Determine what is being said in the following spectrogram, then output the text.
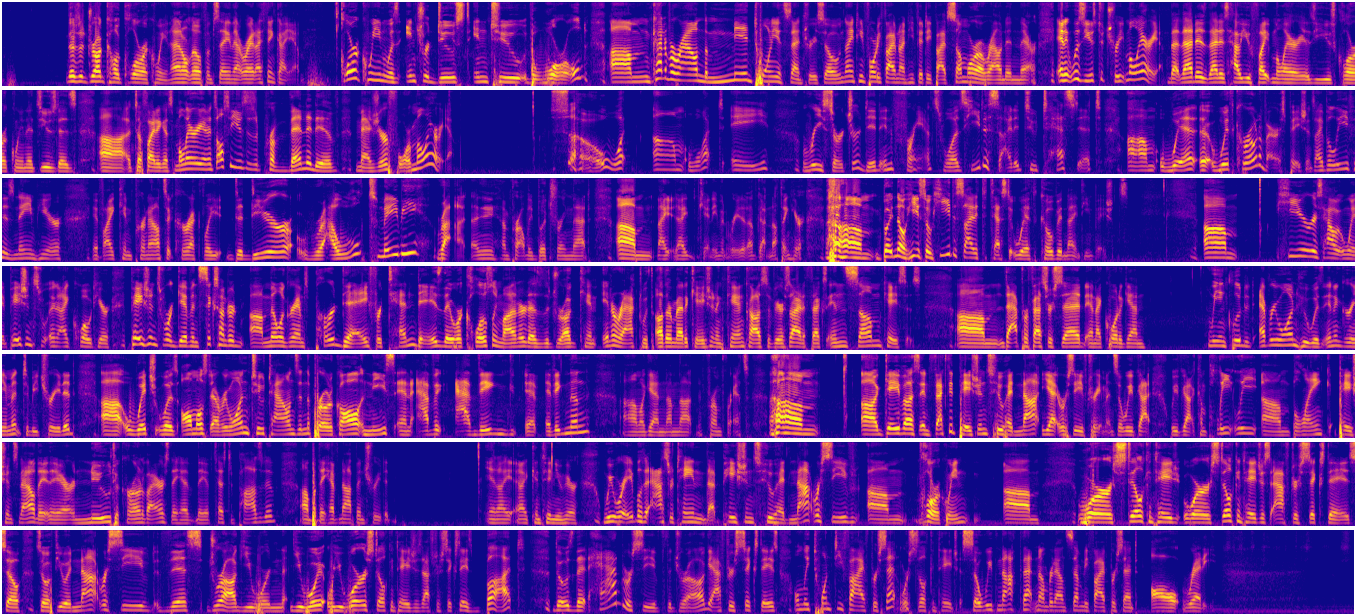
there's a drug called chloroquine. I don't know if I'm saying that right. I think I am. Chloroquine was introduced into the world um, kind of around the mid 20th century, so 1945, 1955, somewhere around in there, and it was used to treat malaria. That that is that is how you fight malaria. Is you use chloroquine. It's used as uh, to fight against malaria, and it's also used as a preventative measure for malaria. So, what um, what a researcher did in France was he decided to test it um, with uh, with coronavirus patients. I believe his name here, if I can pronounce it correctly, Didier Raoult, maybe. Ra- I'm probably butchering that. Um, I, I, can't even read it. I've got nothing here. Um, but no, he so he decided to test it with COVID nineteen patients. Um, here is how it went. Patients, and I quote here, patients were given 600 uh, milligrams per day for 10 days. They were closely monitored as the drug can interact with other medication and can cause severe side effects in some cases. Um, that professor said, and I quote again, we included everyone who was in agreement to be treated, uh, which was almost everyone. Two towns in the protocol, Nice and Avig- Avig- Avignon. Um, again, I'm not from France. Um, uh, gave us infected patients who had not yet received treatment. So we've got we've got completely um, blank patients now. They, they are new to coronavirus. They have they have tested positive, uh, but they have not been treated. And I, I, continue here. We were able to ascertain that patients who had not received um, chloroquine, um, were still contag- were still contagious after six days. So so if you had not received this drug, you were n- you were you were still contagious after six days. But those that had received the drug after six days, only 25% were still contagious. So we've knocked that number down 75% already.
